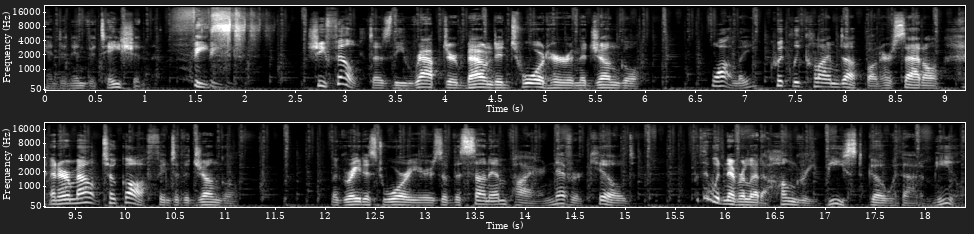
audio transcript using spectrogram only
and an invitation. Feast. She felt as the raptor bounded toward her in the jungle. Huatli quickly climbed up on her saddle, and her mount took off into the jungle. The greatest warriors of the Sun Empire never killed, but they would never let a hungry beast go without a meal.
